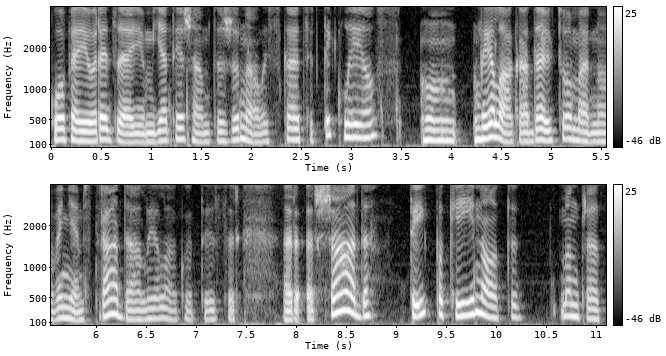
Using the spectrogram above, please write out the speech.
kopējo redzējumu. Ja tiešām tas žurnālists skaits ir tik liels, un lielākā daļa tomēr no viņiem strādā lielākoties ar, ar, ar šāda tipa kino, tad, manuprāt,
